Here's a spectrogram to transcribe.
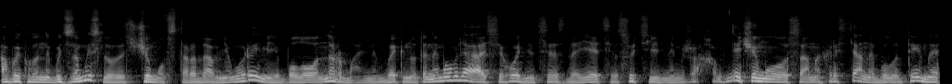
А ви коли-небудь замислювались, чому в стародавньому Римі було нормальним викинути немовля, а сьогодні це здається суцільним жахом? І чому саме християни були тими,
